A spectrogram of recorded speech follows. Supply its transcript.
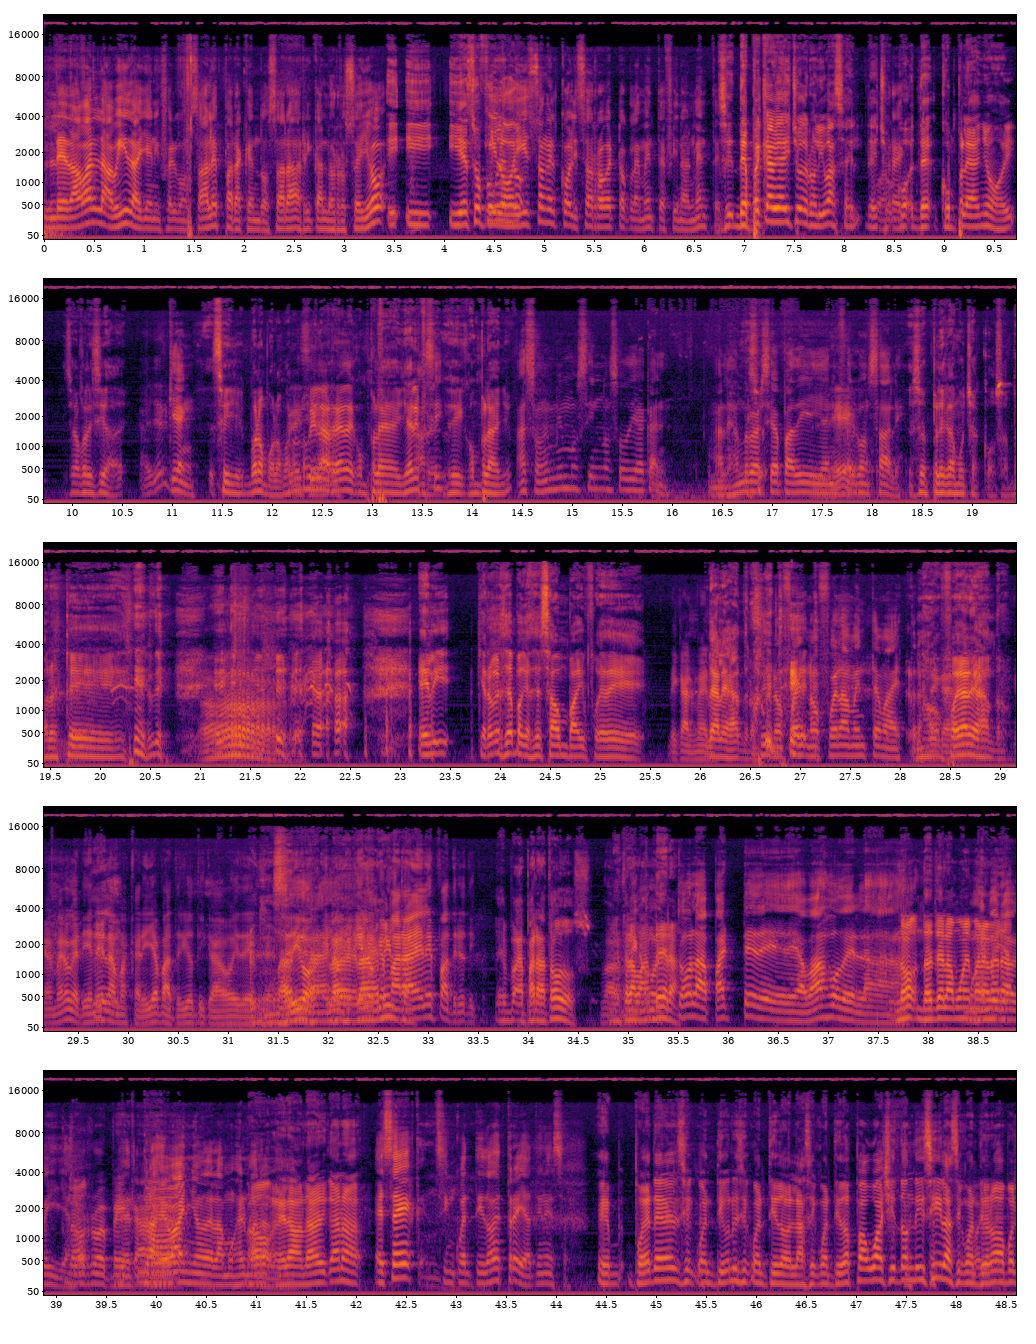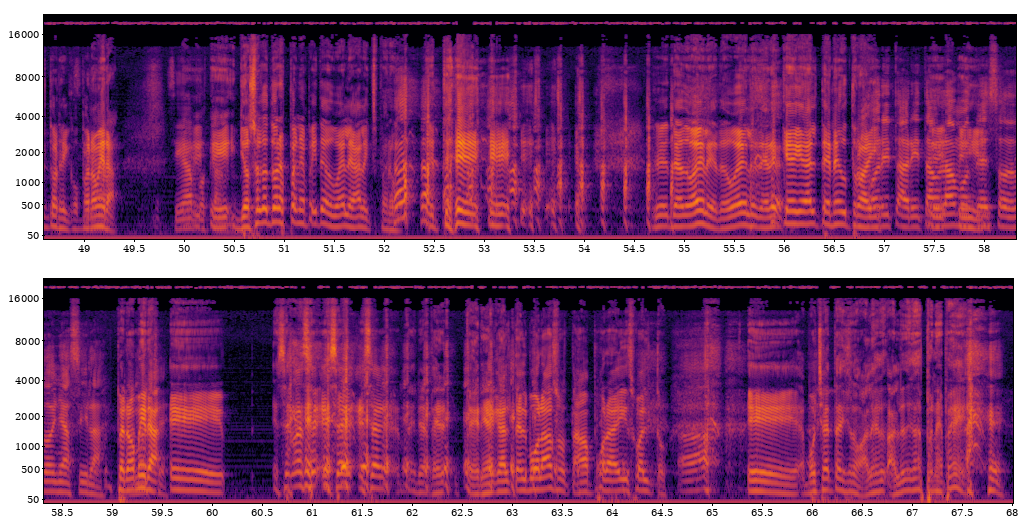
le daban la vida a Jennifer González para que endosara a Ricardo Rosselló. Y, Y, y, eso fue y un lo hizo en el Coliseo Roberto Clemente finalmente. Sí, después que había dicho que no lo iba a hacer, de hecho, co- de- cumpleaños hoy, muchas felicidades. Ayer. ¿Quién? Sí, bueno, por lo menos lo vi en las redes, cumple Jennifer. ¿Ah, sí? sí? cumpleaños. Ah, son el mismo signo zodiacal. Alejandro Eso- García Padilla y Jennifer. González. Eso explica muchas cosas. Pero este. él, quiero que sepa que ese soundbite fue de, De Carmelo. de Alejandro. Sí, no fue, no fue la mente maestra. No, De fue. Alejandro. Carmelo que tiene la mascarilla patriótica hoy. De, digo, la- lo la- que- la para él es patriótico. Eh, pa- para todos. Vale. nuestra bandera. cortó la parte de, abajo de la No, no es de la Mujer, Mujer Maravilla. Maravilla. No, del peca. traje No. baño de la Mujer no, Maravilla. en la bandera americana Ese es 52 estrellas, tiene esa. eh, puede tener 51 y 52. La 52 para Washington DC y la 51 para Puerto Rico. Pero mira, Sigan Eh, apostando. eh, yo sé que tú eres PNP y te duele, Alex, pero este, te duele, te duele, tienes que quedarte neutro ahí. Ahorita, ahorita Eh, hablamos eh, de eso de Doña Sila. Pero mira, eh, ese, ese, tenía, que darte el bolazo, estabas por ahí suelto. Ah, Eh, mucha gente diciendo, Ale, Ale del PNP. Eh,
